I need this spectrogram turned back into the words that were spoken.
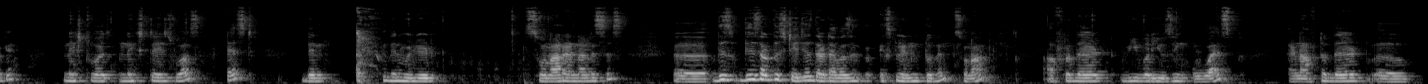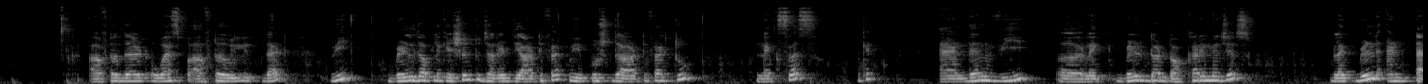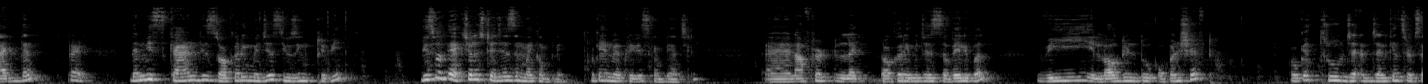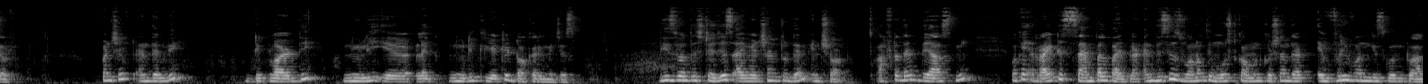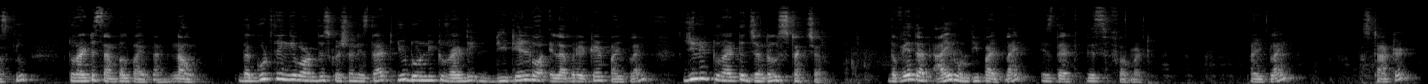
Okay. Next was next stage was test then then we did sonar analysis uh, this these are the stages that i was explaining to them sonar after that we were using wasp and after that uh, after that wasp after we, that we build the application to generate the artifact. We push the artifact to nexus okay? And then we uh, like build the docker images like build and tag them right? Then we scan these docker images using Trivy these were the actual stages in my company okay in my previous company actually. And after like docker images available we logged into openshift okay through Jen jenkins itself openshift and then we deployed the newly uh, like newly created docker images these were the stages i mentioned to them in short after that they asked me okay write a sample pipeline and this is one of the most common question that everyone is going to ask you to write a sample pipeline now the good thing about this question is that you don't need to write the detailed or elaborated pipeline. You need to write a general structure. The way that I wrote the pipeline is that this format. Pipeline started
